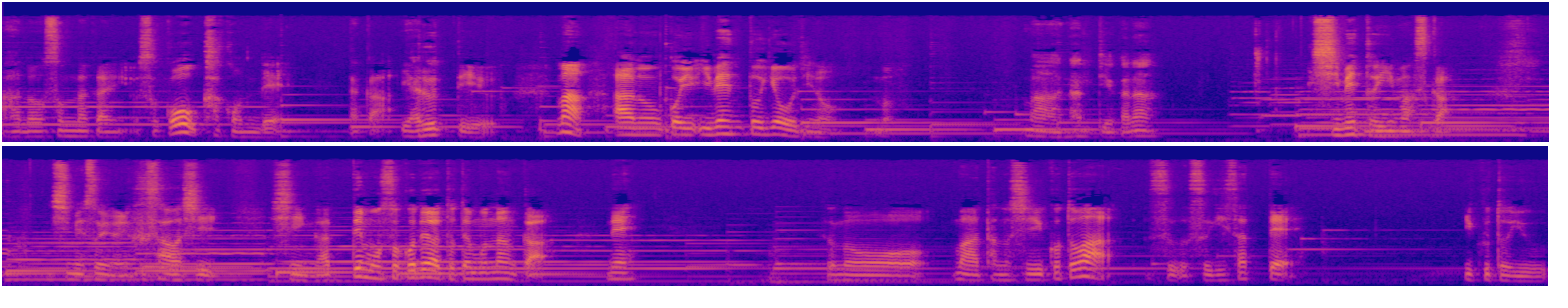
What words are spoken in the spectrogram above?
あの、その中に、そこを囲んで、なんか、やるっていう。まあ、あの、こういうイベント行事の、ま、まあ、なんていうかな、締めと言いますか、締めそういうのにふさわしいシーンがあって、もそこではとてもなんか、ね、その、まあ楽しいことはすぐ過ぎ去っていくという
